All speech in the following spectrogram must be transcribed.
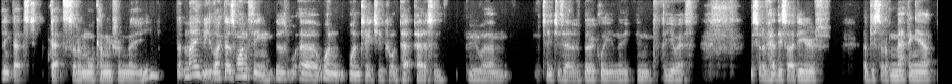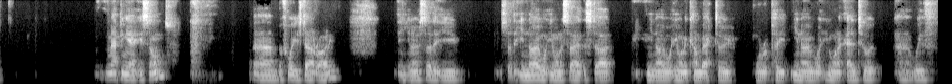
I think that's that's sort of more coming from me. But maybe like there's one thing. There's uh, one one teacher called Pat Pattison who um, teaches out of Berklee in the in the US. Who sort of had this idea of of just sort of mapping out mapping out your songs um, before you start writing. You know, so that you so that you know what you want to say at the start. You know what you want to come back to or repeat. You know what you want to add to it uh, with,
